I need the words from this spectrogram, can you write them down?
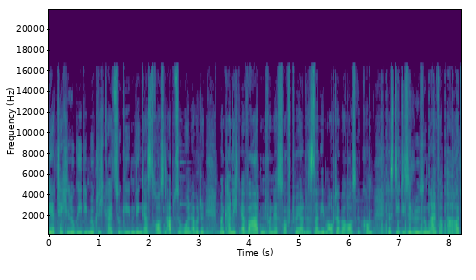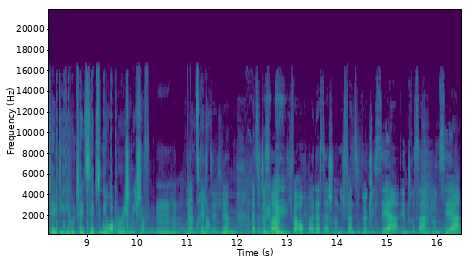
der Technologie die Möglichkeit zu geben, den Gast draußen abzuholen. Aber man kann nicht erwarten von der Software, und das ist dann eben auch dabei rausgekommen, dass die diese Lösung einfach parat hält, die die Hotels selbst in ihrer Operation nicht schaffen. Mhm. Ja, Ganz genau. richtig. Ja. Mhm. Also das war, ich war auch bei der Session und ich fand sie wirklich sehr interessant und sehr,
